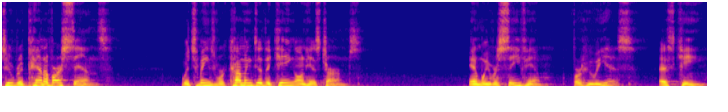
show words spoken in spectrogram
to repent of our sins, which means we're coming to the King on His terms. And we receive Him for who He is as King,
